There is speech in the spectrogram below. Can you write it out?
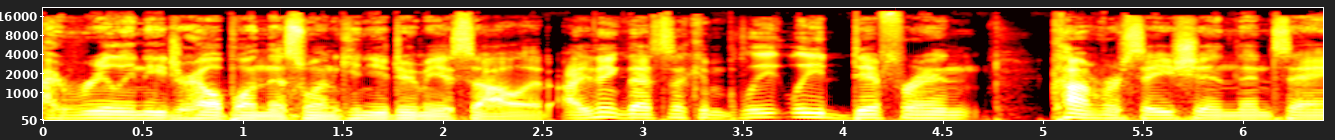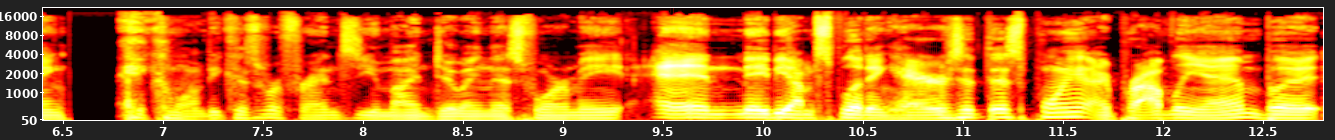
I really need your help on this one. Can you do me a solid? I think that's a completely different conversation than saying, hey, come on, because we're friends, do you mind doing this for me? And maybe I'm splitting hairs at this point. I probably am, but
